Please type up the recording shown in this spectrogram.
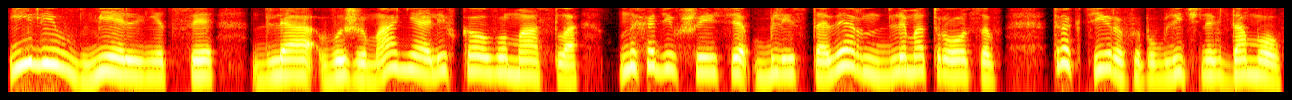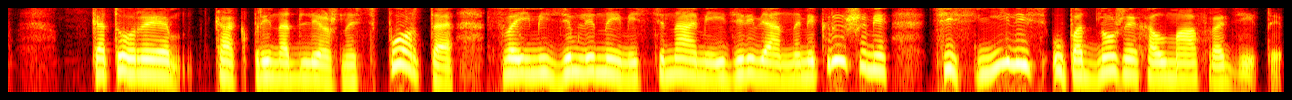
или в мельницы для выжимания оливкового масла, находившиеся близ таверн для матросов, трактиров и публичных домов, которые, как принадлежность порта, своими земляными стенами и деревянными крышами теснились у подножия холма Афродиты.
